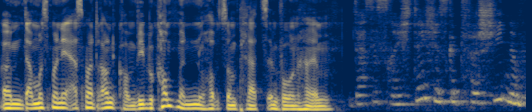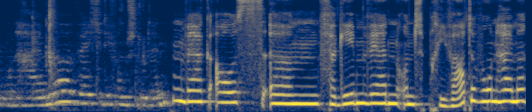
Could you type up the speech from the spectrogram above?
ähm, da muss man ja erstmal drankommen. Wie bekommt man denn überhaupt so einen Platz im Wohnheim? Das ist richtig. Verschiedene Wohnheime, welche die vom Studentenwerk aus ähm, vergeben werden und private Wohnheime.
